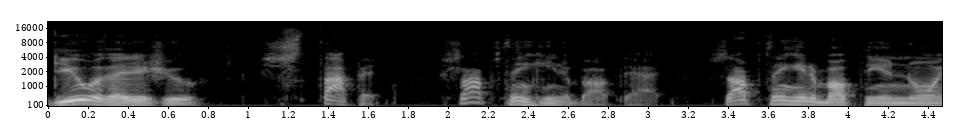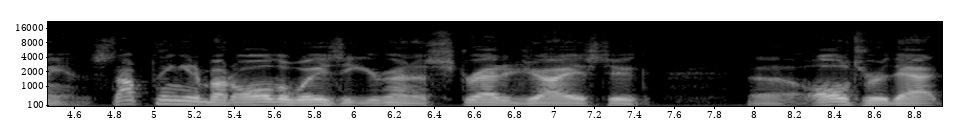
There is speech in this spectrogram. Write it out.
deal with that issue. Stop it. Stop thinking about that. Stop thinking about the annoyance. Stop thinking about all the ways that you're going to strategize to uh, alter that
